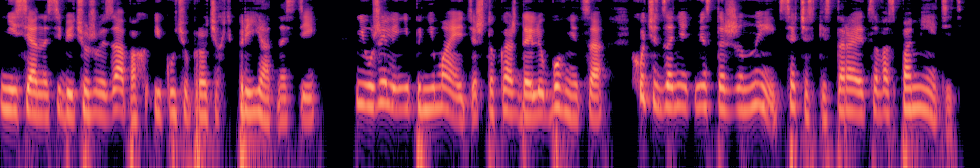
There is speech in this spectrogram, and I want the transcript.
неся на себе чужой запах и кучу прочих приятностей. Неужели не понимаете, что каждая любовница хочет занять место жены и всячески старается вас пометить?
